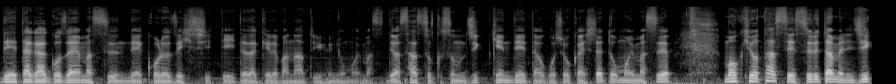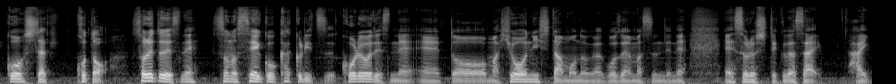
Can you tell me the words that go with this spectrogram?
データがございますんで、これをぜひ知っていただければなというふうに思います。では早速その実験データをご紹介したいと思います。目標達成するために実行したこと、それとですね、その成功確率、これをですね、えっ、と、まあ、表にしたものがございますんでね、えーそれを知ってください。はい。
